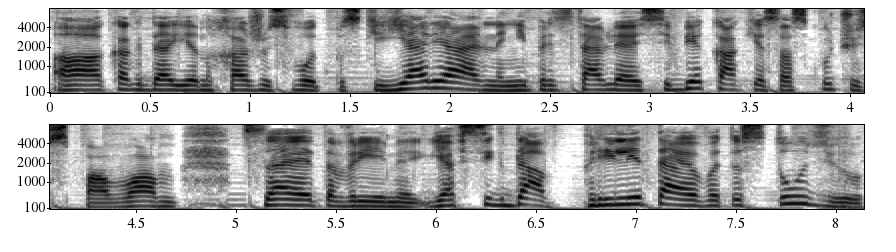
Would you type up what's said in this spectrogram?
а, когда я нахожусь в отпуске. Я реально не представляю себе, как я соскучусь по вам за это время. Я всегда прилетаю в эту студию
